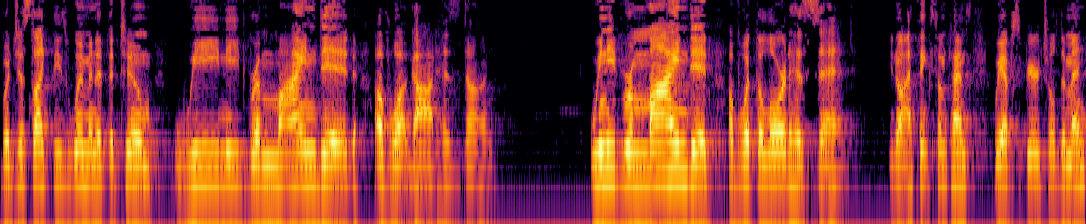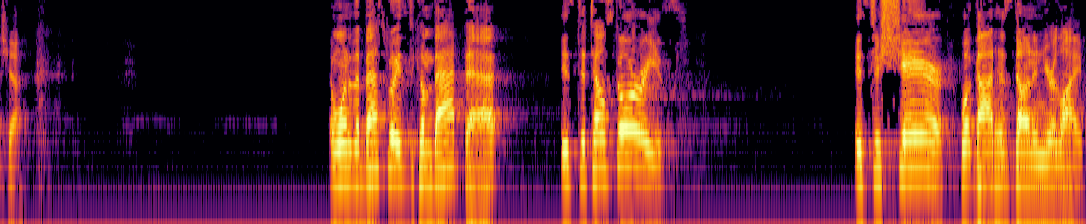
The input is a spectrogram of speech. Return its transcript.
But just like these women at the tomb, we need reminded of what God has done. We need reminded of what the Lord has said. You know, I think sometimes we have spiritual dementia. and one of the best ways to combat that is to tell stories is to share what God has done in your life.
